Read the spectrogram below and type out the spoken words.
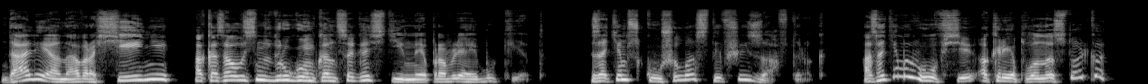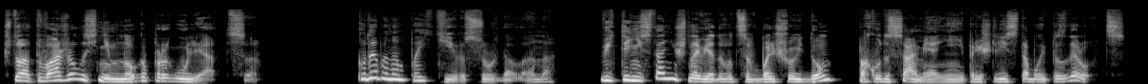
Далее она в рассеянии оказалась на другом конце гостиной, оправляя букет. Затем скушала остывший завтрак, а затем и вовсе окрепла настолько, что отважилась немного прогуляться. «Куда бы нам пойти?» — рассуждала она. «Ведь ты не станешь наведываться в большой дом, покуда сами они не пришли с тобой поздороваться».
